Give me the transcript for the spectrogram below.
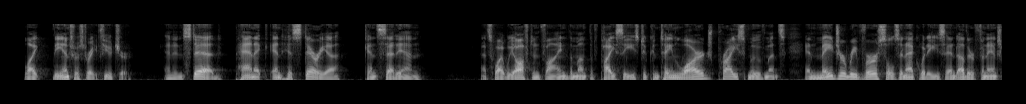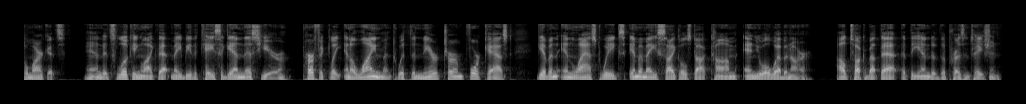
like the interest rate future, and instead, panic and hysteria can set in. That's why we often find the month of Pisces to contain large price movements and major reversals in equities and other financial markets. And it's looking like that may be the case again this year, perfectly in alignment with the near term forecast given in last week's MMAcycles.com annual webinar. I'll talk about that at the end of the presentation.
